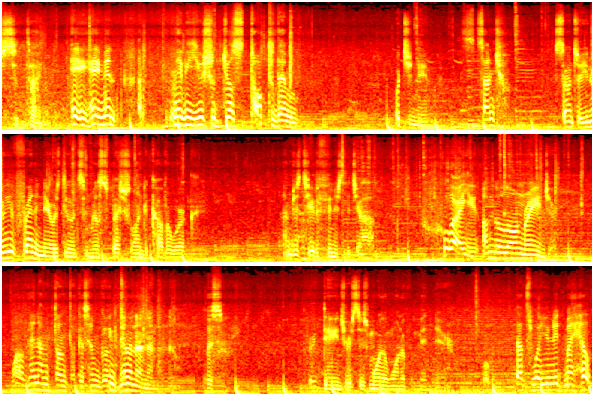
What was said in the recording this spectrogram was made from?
Just sit tight. Hey, hey, man. Maybe you should just talk to them. What's your name? Sancho. Sancho, you know your friend in there was doing some real special undercover work. I'm just here to finish the job. Who are you? I'm the Lone Ranger. Well, then I'm Tonto, because I'm going to... No, no, no, no, no. Listen, very dangerous. There's more than one of them in there. Well, that's why you need my help.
